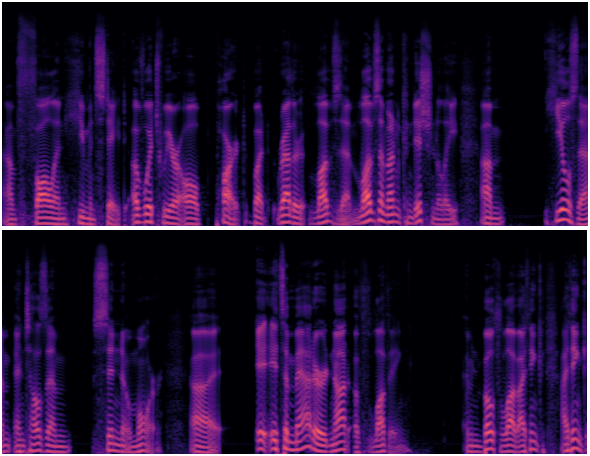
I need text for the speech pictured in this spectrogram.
um, fallen human state, of which we are all part, but rather loves them, loves them unconditionally, um, heals them, and tells them, sin no more. Uh, it, it's a matter not of loving. I mean, both love. I think. I think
